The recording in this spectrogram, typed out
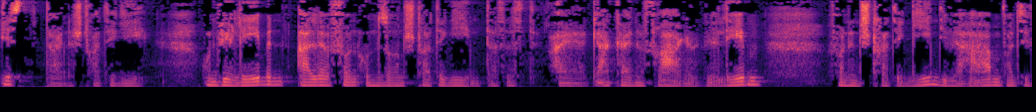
ist deine Strategie? Und wir leben alle von unseren Strategien. Das ist gar keine Frage. Wir leben von den Strategien, die wir haben, weil sie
